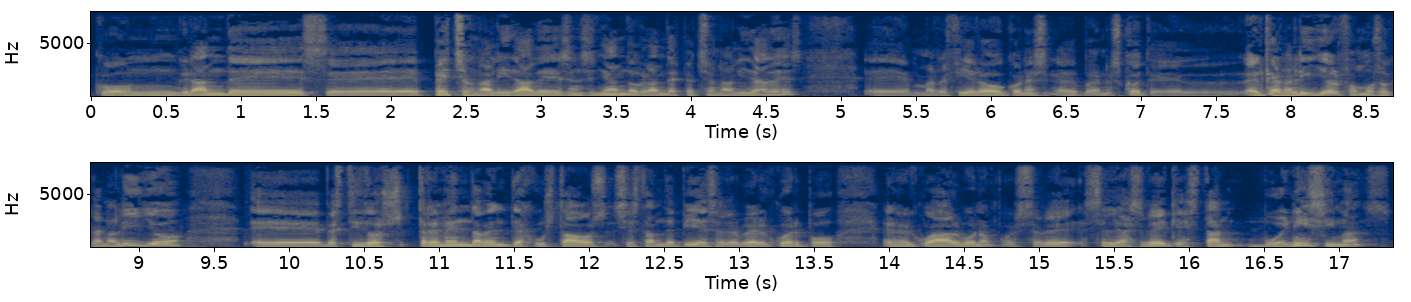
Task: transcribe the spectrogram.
con grandes eh, pechonalidades, enseñando grandes pechonalidades. Eh, me refiero con bueno, escote, el, canalillo, el famoso canalillo, vestidos tremendamente ajustados, si están de pie se les ve el cuerpo, en el cual, bueno, pues se, ve, se les ve que están buenísimas,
